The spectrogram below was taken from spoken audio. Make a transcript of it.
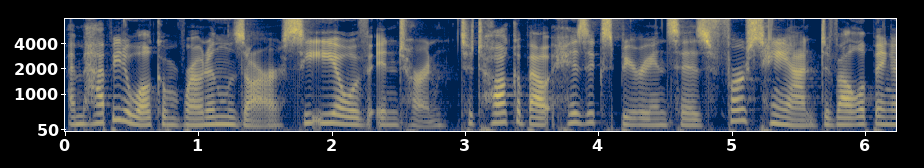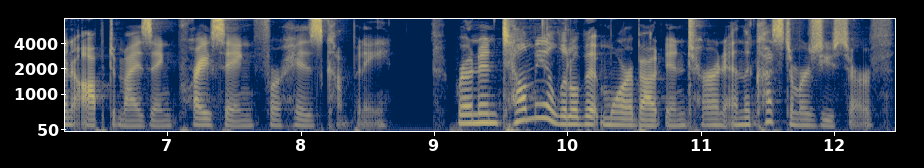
I'm happy to welcome Ronen Lazar, CEO of Inturn, to talk about his experiences firsthand developing and optimizing pricing for his company. Ronen, tell me a little bit more about Inturn and the customers you serve.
